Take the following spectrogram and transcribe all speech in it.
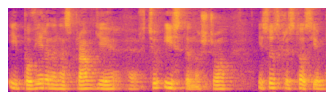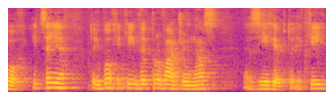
і повірили насправді в цю істину, що Ісус Христос є Бог. І це є той Бог, який випроваджує нас з Єгипту, який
